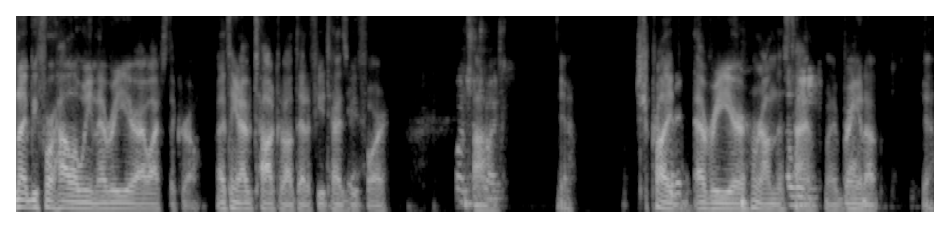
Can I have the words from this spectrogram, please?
the night before Halloween. Every year, I watch The Crow. I think I've talked about that a few times Yeah. before. Once or Um, twice. Just probably every year around this time, week. I bring it up. Yeah.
